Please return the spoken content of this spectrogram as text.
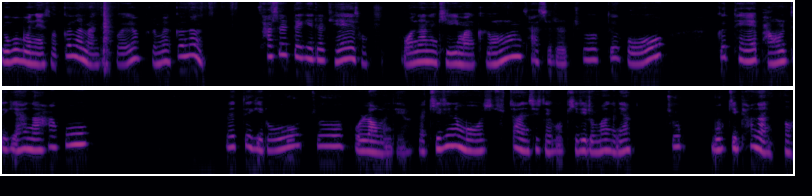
이 부분에서 끈을 만들 거예요. 그러면 끈은 사슬뜨기를 계속 원하는 길이만큼 사슬을 쭉 뜨고 끝에 방울뜨기 하나 하고 빼뜨기로 쭉 올라오면 돼요. 그러니까 길이는 뭐 숫자 안 쓰되고 길이로만 그냥 쭉 묶기 편한 어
